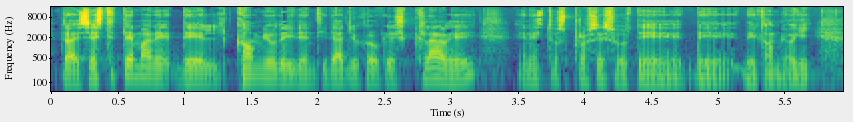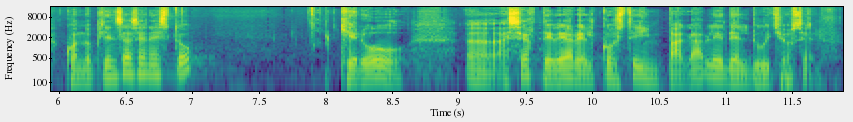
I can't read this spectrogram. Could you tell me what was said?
Entonces, este tema del cambio de identidad yo creo que es clave en estos procesos de, cambio. Y cuando piensas en esto, quiero eh, hacerte ver el coste impagable del do-it-yourself.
